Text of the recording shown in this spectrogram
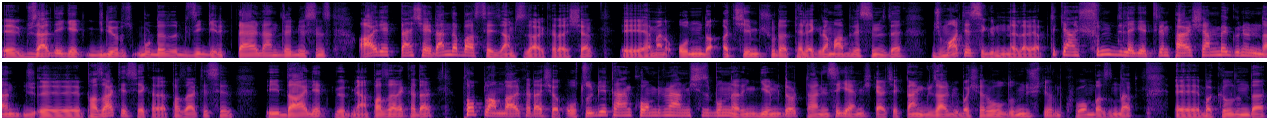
E, güzel de gidiyoruz. Burada da bizi gelip değerlendirebilirsiniz. Ayrıca şeyden de bahsedeceğim size arkadaşlar. E, hemen onu da açayım. Şurada Telegram adresimizde. Cumartesi günü neler yaptık? Yani şunu dile getireyim. Perşembe gününden e, pazartesiye kadar, pazartesi e, dahil etmiyorum yani pazara kadar toplamda arkadaşlar 31 tane kombin vermişiz. Bunların 24 tanesi gelmiş. Gerçekten güzel bir başarı olduğunu düşünüyorum kupon bazında. E, bakıldığında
